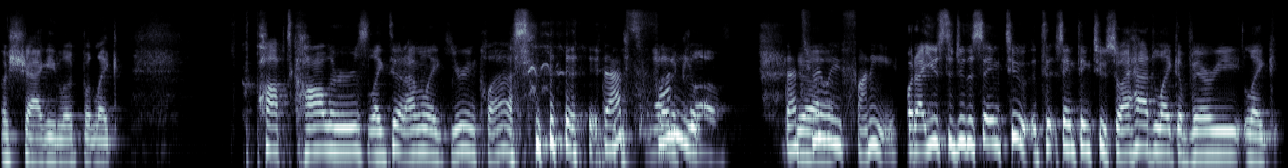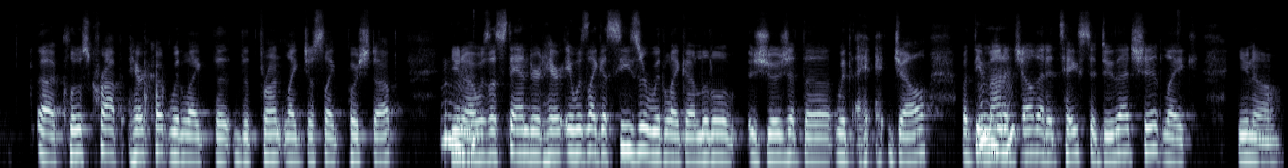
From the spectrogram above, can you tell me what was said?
a shaggy look, but like popped collars. Like, dude, I'm like, you're in class. That's funny. That's yeah. really funny. But I used to do the same too, same thing too. So I had like a very like uh, close crop haircut with like the the front like just like pushed up. Mm-hmm. You know, it mm-hmm. was a standard hair. It was like a Caesar with like a little zhuzh at the with gel. But the mm-hmm. amount of mm-hmm. gel that it takes to do that shit, like you know,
